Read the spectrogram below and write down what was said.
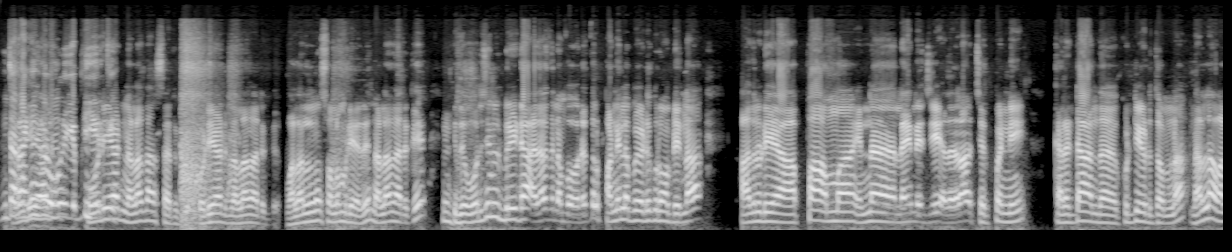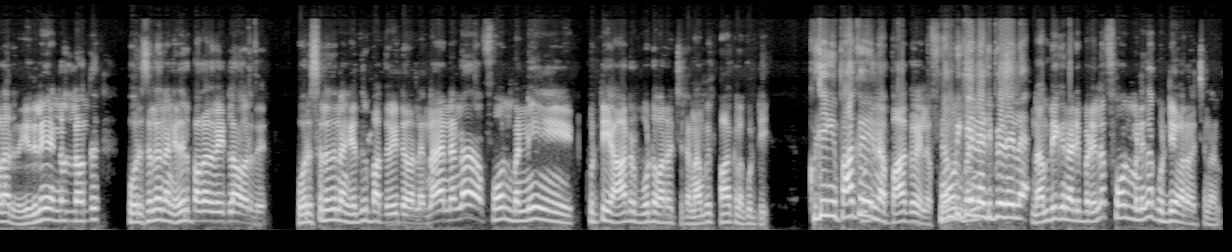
அந்த ரகங்கள் உங்களுக்கு எப்படி? கொடியாடு நல்லா தான் சார் இருக்கு. கொடியாடு நல்லா தான் இருக்கு. வளரலாம் சொல்ல முடியாது. நல்லா தான் இருக்கு. இது ஒரிஜினல் பிரீடா அதாவது நம்ம ஒரு இடத்துல பண்ணையில போய் எடுக்கிறோம் அப்படின்னா அதனுடைய அப்பா அம்மா என்ன லைனேஜ் அதெல்லாம் செக் பண்ணி கரெக்டா அந்த குட்டி எடுத்தோம்னா நல்லா வளருது. இதுலயே எங்களுதுல வந்து ஒரு சிலது நாங்க எதிர்பார்க்காத வெயிட்லாம் வருது. ஒரு சிலது நாங்க எதிர்பார்த்த வெயிட் வரல. நான் என்னன்னா ஃபோன் பண்ணி குட்டி ஆர்டர் போட்டு வர வச்சுட்டேன். நான் போய் பார்க்கல குட்டி. குட்டி பார்க்கவே நான் பார்க்கவே இல்லை. ஃபோன் நம்பிக்கையின் அடிப்படையில. நம்பிக்கை அடிப்படையில ஃபோன் பண்ணி தான் குட்டியை வர வச்சேன் நான்.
